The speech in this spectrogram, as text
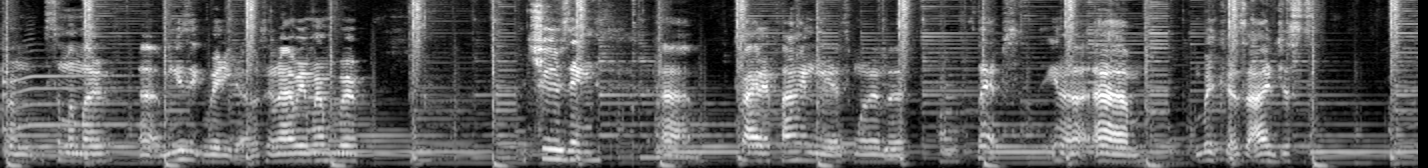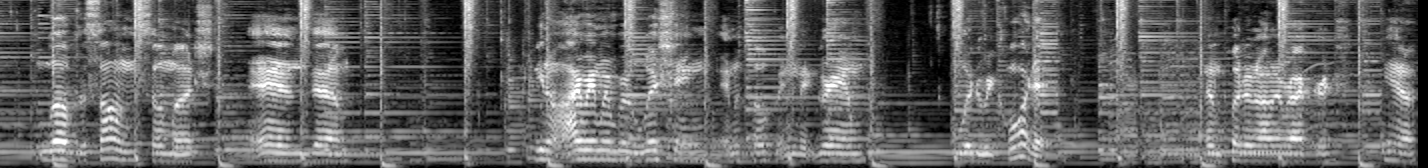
from some of my uh, music videos, and I remember choosing uh, Try to Find Me as one of the clips, you know, um, because I just love the song so much. And, um, you know, I remember wishing and hoping that Graham would record it and put it on a record, you know.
